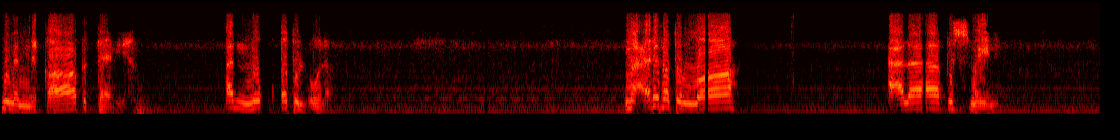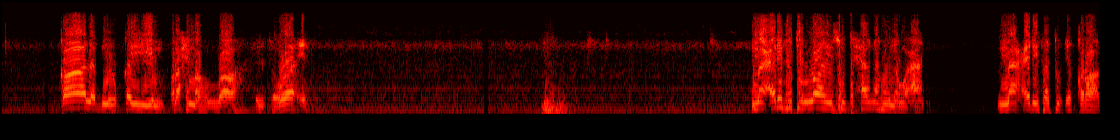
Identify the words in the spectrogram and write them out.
من النقاط التالية. النقطة الأولى. معرفة الله على قسمين. قال ابن القيم رحمه الله في الفوائد. معرفة الله سبحانه نوعان. معرفة إقرار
